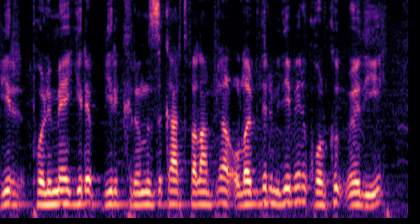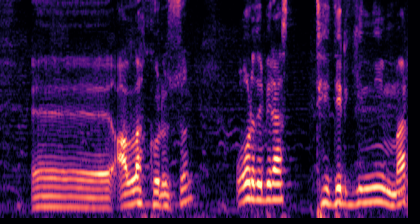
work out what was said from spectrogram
bir polime girip bir kırmızı kart falan filan olabilir mi diye beni korkutmuyor değil. E, Allah korusun. Orada biraz tedirginliğim var.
